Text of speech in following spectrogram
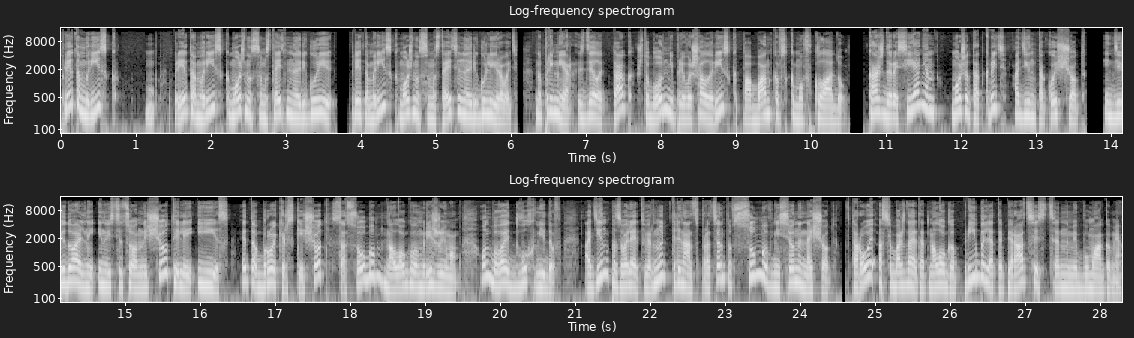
При этом риск при этом риск можно самостоятельно регули... При этом риск можно самостоятельно регулировать. Например, сделать так, чтобы он не превышал риск по банковскому вкладу. Каждый россиянин может открыть один такой счет. Индивидуальный инвестиционный счет или ИИС – это брокерский счет с особым налоговым режимом. Он бывает двух видов. Один позволяет вернуть 13% суммы, внесенной на счет. Второй освобождает от налога прибыль от операций с ценными бумагами.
